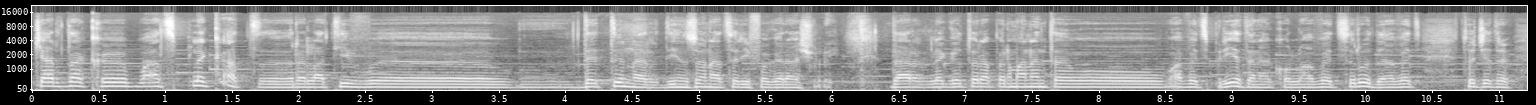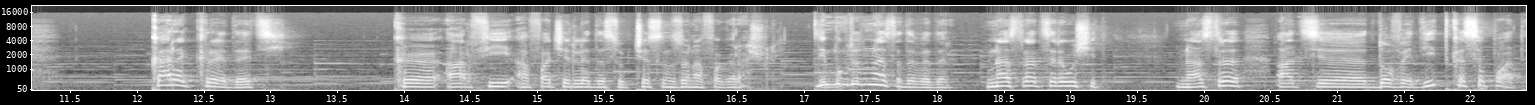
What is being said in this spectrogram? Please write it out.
chiar dacă ați plecat uh, relativ uh, de tânăr din zona țării Făgărașului, dar legătura permanentă o aveți prieteni acolo, aveți rude, aveți tot ce trebuie. Care credeți că ar fi afacerile de succes în zona Făgărașului? Din punctul dumneavoastră de vedere. Dumneavoastră ați reușit. Dumneavoastră ați dovedit că se poate.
